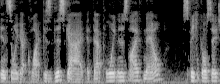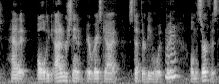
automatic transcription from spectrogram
instantly got quiet because this guy at that point in his life now, speaking on stage, had it all together. I understand everybody's got stuff they're dealing with, but mm-hmm. on the surface,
